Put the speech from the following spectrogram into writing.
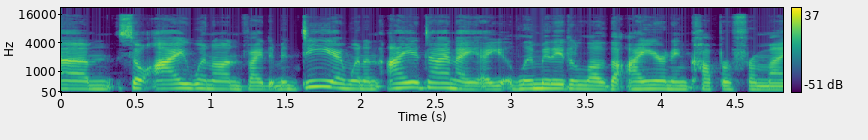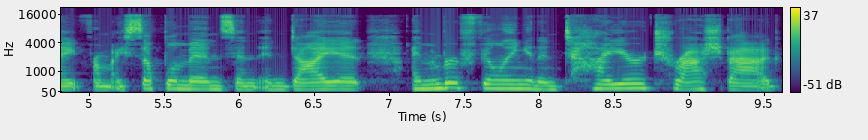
um, so I went on vitamin D. I went on iodine. I, I, eliminated a lot of the iron and copper from my from my supplements and, and diet. I remember filling an entire trash bag,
